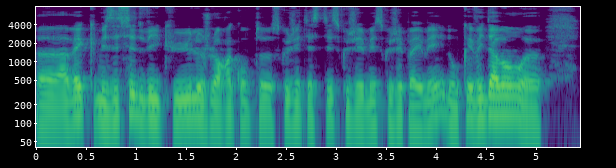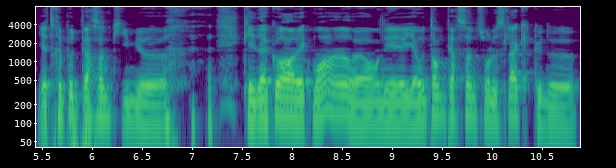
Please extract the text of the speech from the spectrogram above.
euh, avec mes essais de véhicules, je leur raconte euh, ce que j'ai testé, ce que j'ai aimé, ce que j'ai pas aimé. Donc évidemment, euh, il y a très peu de personnes qui me qui est d'accord avec moi. Hein. On est, il y a autant de personnes sur le Slack que de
